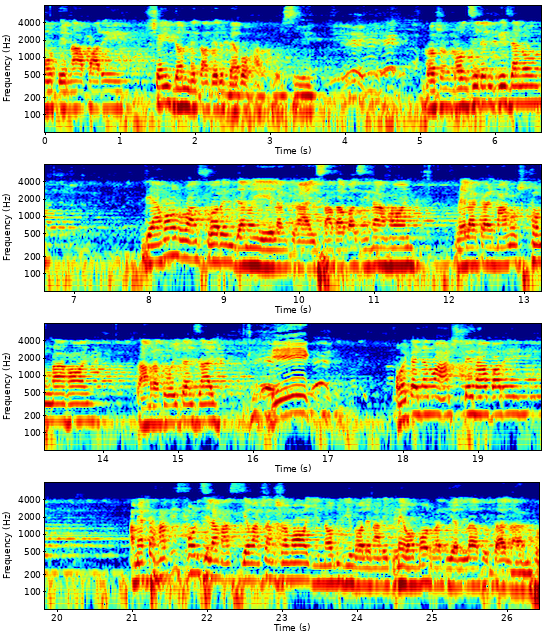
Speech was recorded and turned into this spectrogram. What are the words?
হতে না পারে, সেই জন্য তাদের ব্যবহার করছে। দর্শক বলছিলেন কি যেন, যে এমন ওয়াজ করেন যেন এই এলাকায় সাদাবাজি না হয়, এলাকায় মানুষ খুন না হয়। আমরা তো ওইটাই চাই। ঠিক। ওইটা যেন আসতে না পারে আমি একটা হাদিস পড়ছিলাম আজকে আসার সময় যে নবীজি বলেন আর ইবনে ওমর রাদিয়াল্লাহু তাআলা আনহু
